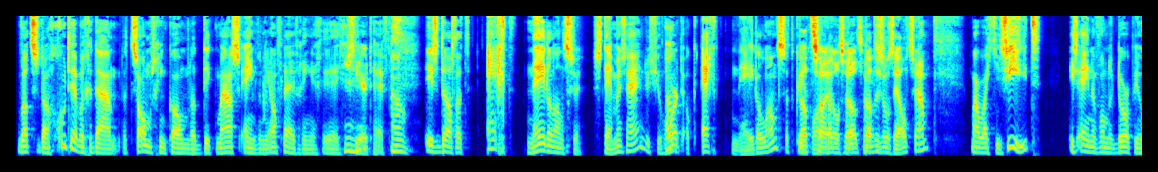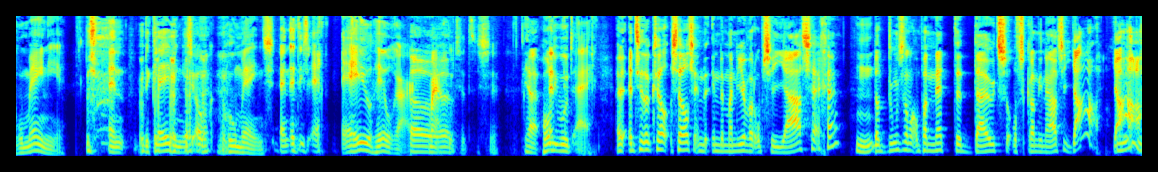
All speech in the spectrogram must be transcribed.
Wat ze dan goed hebben gedaan, dat zal misschien komen dat Dick Maas een van die afleveringen geregisseerd heeft, Oh. is dat het echt Nederlandse stemmen zijn. Dus je hoort ook echt Nederlands. Dat, kun je Dat is gewoon- wel dat, zeldzaam. dat is wel zeldzaam. Maar wat je ziet, is een of ander dorp in Roemenië. En de kleding is ook Roemeens. En het is echt heel, heel raar. Oh, maar goed, het is eh, Ja. Hollywood eigen. En, het zit ook zel- zelfs in de, in de manier waarop ze ja zeggen. Hm. Dat doen ze dan op een nette Duitse of Scandinavische. Ja, ja.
